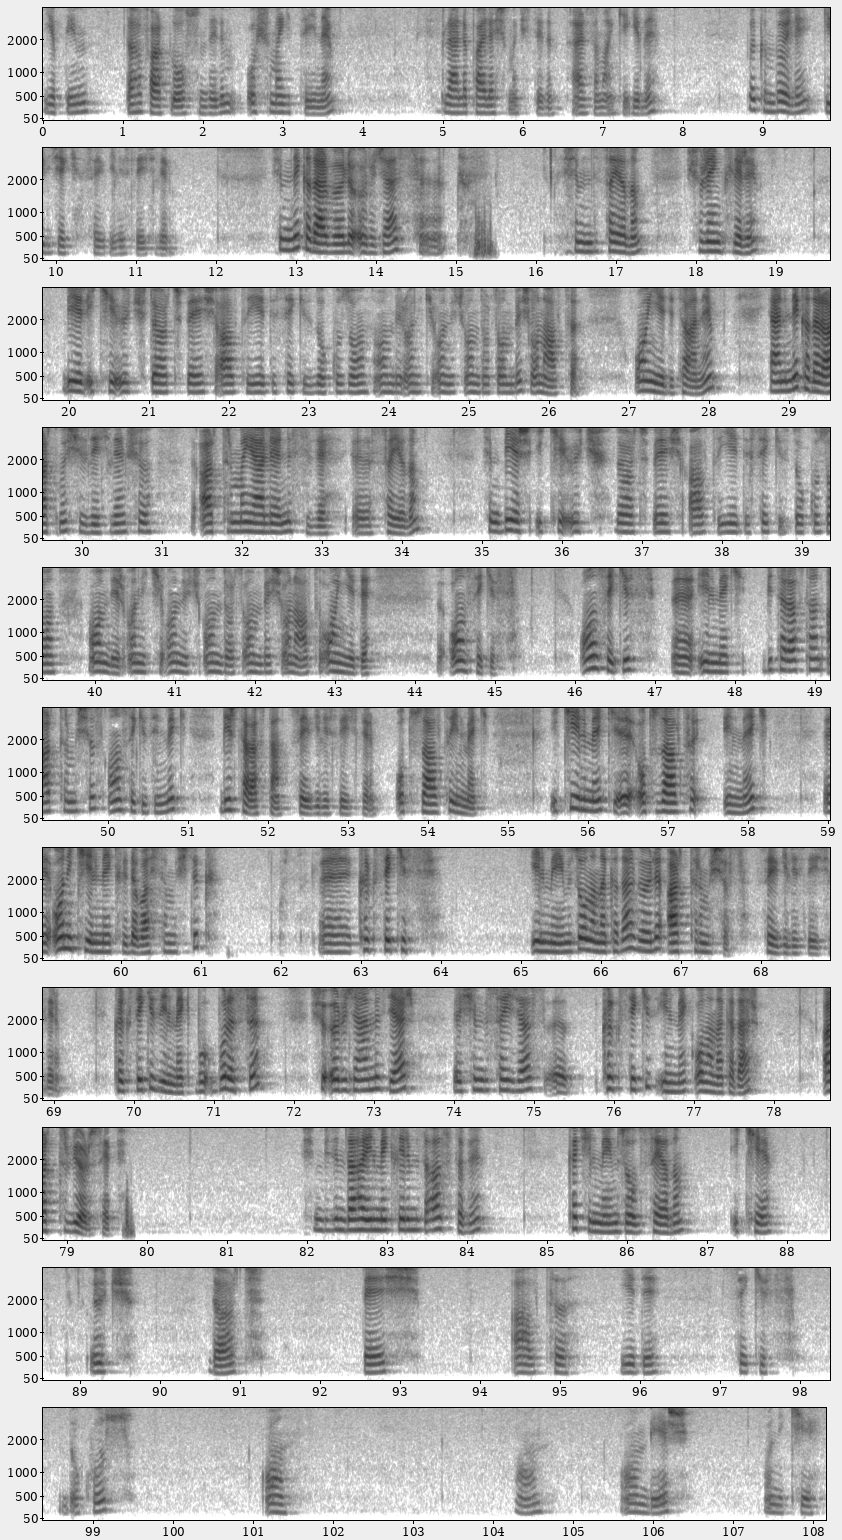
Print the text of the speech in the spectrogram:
yapayım. Daha farklı olsun dedim. Hoşuma gitti yine. Sizlerle paylaşmak istedim her zamanki gibi. Bakın böyle gidecek sevgili izleyicilerim. Şimdi ne kadar böyle öreceğiz? Şimdi sayalım. Şu renkleri 1, 2, 3, 4, 5, 6, 7, 8, 9, 10, 11, 12, 13, 14, 15, 16. 17 tane. Yani ne kadar artmış izleyicilerim şu arttırma yerlerini size e, sayalım. Şimdi 1, 2, 3, 4, 5, 6, 7, 8, 9, 10, 11, 12, 13, 14, 15, 16, 17, 18. 18 e, ilmek bir taraftan arttırmışız. 18 ilmek bir taraftan sevgili izleyicilerim. 36 ilmek. 2 ilmek, e, 36 ilmek. E, 12 ilmekli de başlamıştık. E, 48 ilmeğimiz olana kadar böyle arttırmışız sevgili izleyicilerim. 48 ilmek bu burası şu öreceğimiz yer e, şimdi sayacağız e, 48 ilmek olana kadar arttırıyoruz hep. Şimdi bizim daha ilmeklerimiz az tabi. Kaç ilmeğimiz oldu sayalım. 2 3 4 5 6 7 8 9 10 10 11 12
